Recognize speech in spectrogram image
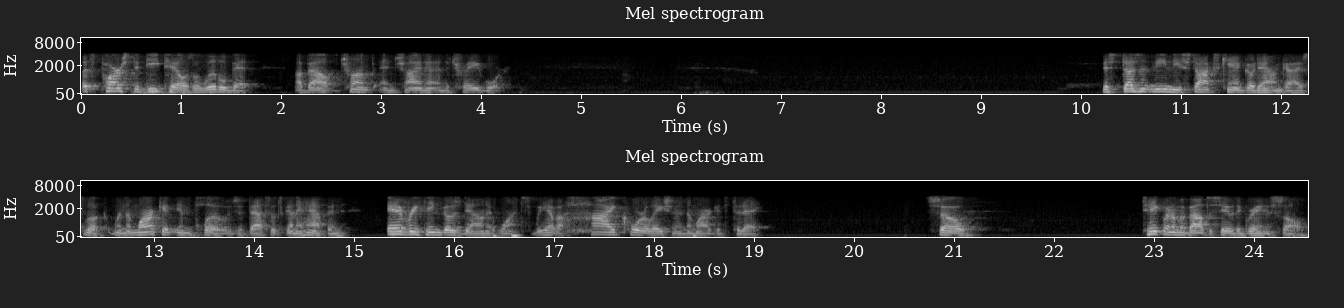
Let's parse the details a little bit about Trump and China and the trade war. This doesn't mean these stocks can't go down, guys. Look, when the market implodes, if that's what's going to happen, everything goes down at once. We have a high correlation in the markets today. So take what I'm about to say with a grain of salt.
